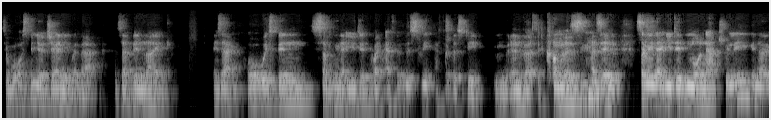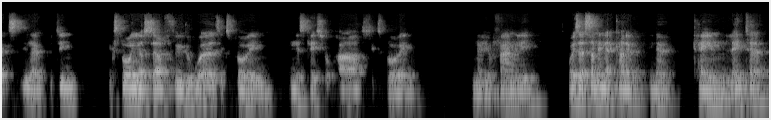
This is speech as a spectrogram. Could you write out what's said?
So, what's been your journey with that? Has that been like? Has that always been something that you did quite effortlessly? Effortlessly, inverted commas, as in something that you did more naturally. You know, you know, putting, exploring yourself through the words, exploring, in this case, your past, exploring, you know, your family or is that something that kind of you know came later?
